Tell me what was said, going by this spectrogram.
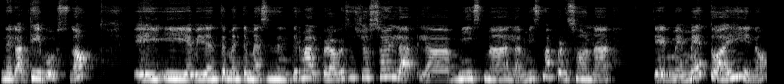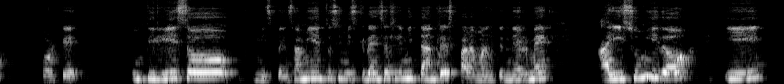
negativos, ¿no? Y, evidentemente me hacen sentir mal, pero a veces yo soy la, la misma, la misma persona que me meto ahí, ¿no? Porque utilizo mis pensamientos y mis creencias limitantes para mantenerme ahí sumido y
